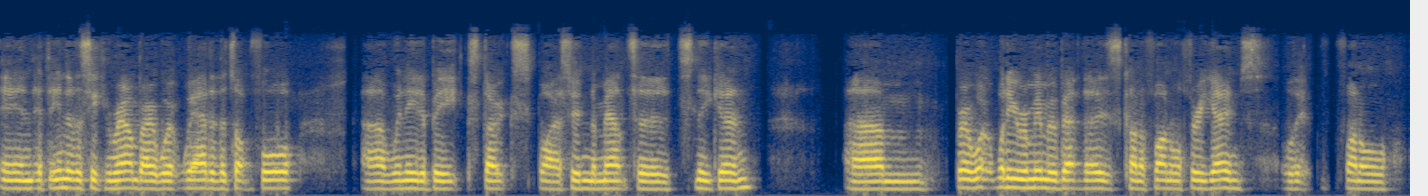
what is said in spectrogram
and at the end of the second round, bro, we're, we're out of the top four. Uh, we need to beat Stokes by a certain amount to sneak in. Um, bro, what what do you remember about those kind of final three games or that final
